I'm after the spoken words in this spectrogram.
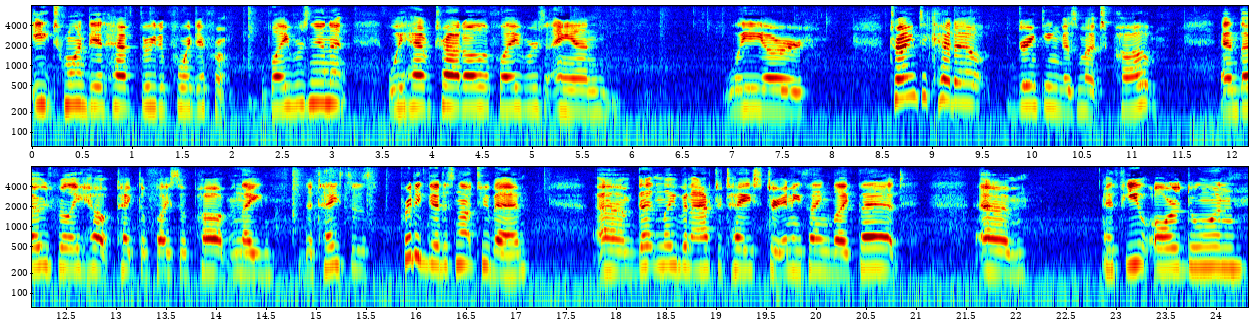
Each one did have three to four different flavors in it. We have tried all the flavors and we are trying to cut out drinking as much pop and those really help take the place of pop and they the taste is pretty good it's not too bad. Um, doesn't leave an aftertaste or anything like that. Um, if you are doing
